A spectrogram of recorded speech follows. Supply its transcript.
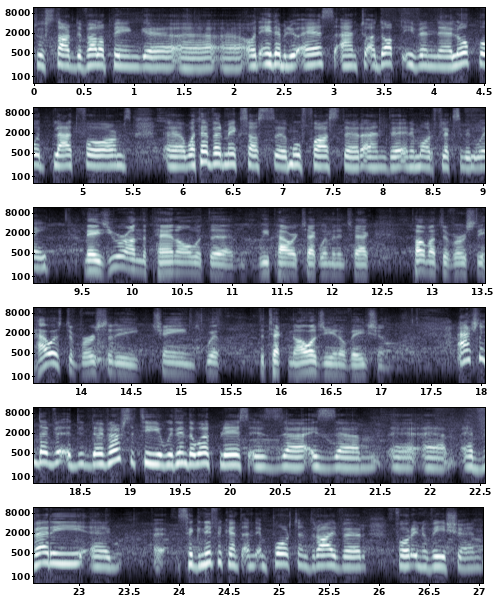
to start developing uh, uh, on AWS and to adopt even uh, low-code platforms, whatever makes us move faster and in a more flexible way. Maze, you were on the panel with the We Power Tech, Women in Tech, talking about diversity. How has diversity changed with the technology innovation? Actually, the diversity within the workplace is, uh, is um, uh, uh, a very significant and important driver for innovation.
